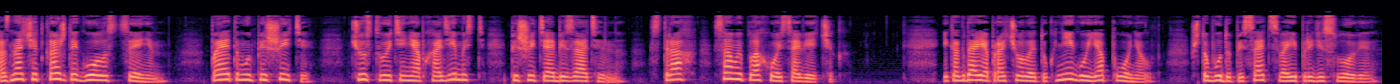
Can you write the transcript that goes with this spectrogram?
А значит, каждый голос ценен. Поэтому пишите. Чувствуете необходимость, пишите обязательно. Страх — самый плохой советчик. И когда я прочел эту книгу, я понял, что буду писать свои предисловия.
